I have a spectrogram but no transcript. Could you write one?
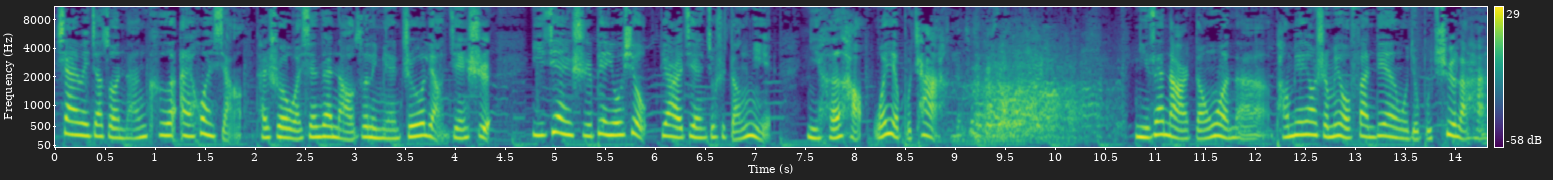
下一位叫做南柯爱幻想，他说：“我现在脑子里面只有两件事，一件是变优秀，第二件就是等你。你很好，我也不差。你在哪儿等我呢？旁边要是没有饭店，我就不去了哈。”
